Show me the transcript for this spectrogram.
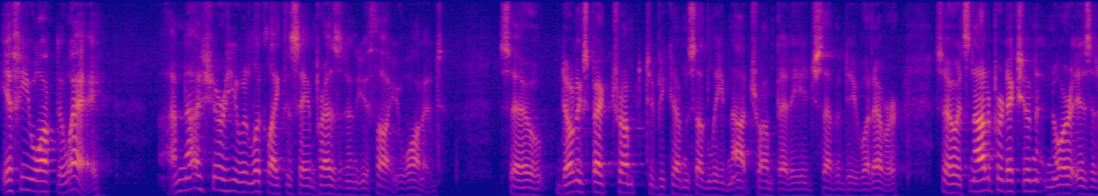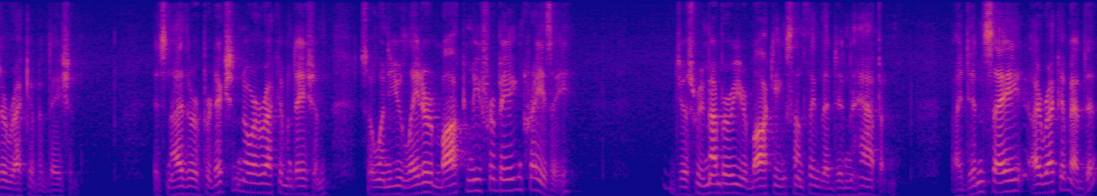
if he walked away, I'm not sure he would look like the same president you thought you wanted So don't expect Trump to become suddenly not Trump at age 70, whatever. So it's not a prediction, nor is it a recommendation. It's neither a prediction nor a recommendation. So when you later mock me for being crazy, just remember you're mocking something that didn't happen. I didn't say I recommend it.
